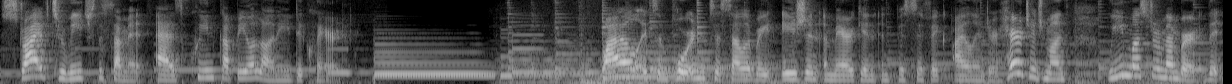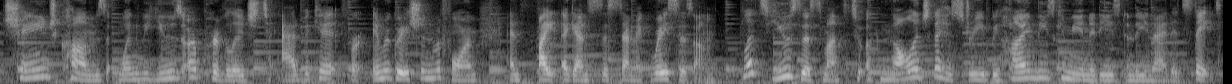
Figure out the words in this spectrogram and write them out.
strive to reach the summit as Queen Kapiolani declared. While it's important to celebrate Asian American and Pacific Islander Heritage Month, we must remember that change comes when we use our privilege to advocate for immigration reform and fight against systemic racism. Let's use this month to acknowledge the history behind these communities in the United States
